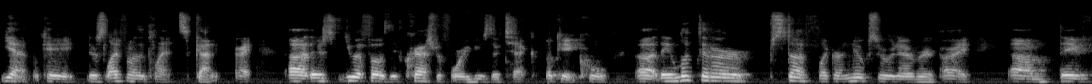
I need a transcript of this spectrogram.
yeah, okay, there's life on other planets. Got it. All right. Uh, there's UFOs. They've crashed before. Used their tech. Okay, cool. Uh, they looked at our stuff, like our nukes or whatever. All right. Um, they've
